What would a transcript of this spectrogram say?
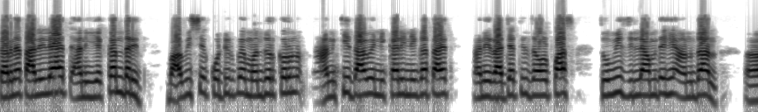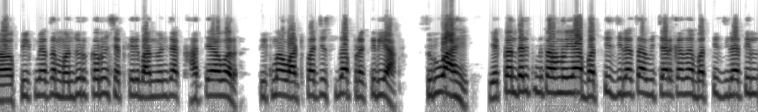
करण्यात आलेले आहेत आणि एकंदरीत बावीसशे कोटी रुपये मंजूर करून आणखी दावे निकाली निघत आहेत आणि राज्यातील जवळपास चोवीस जिल्ह्यामध्ये हे अनुदान पिकम्याचं मंजूर करून शेतकरी बांधवांच्या खात्यावर पिकमा वाटपाची सुद्धा प्रक्रिया सुरू आहे. एकंदरीत मित्रांनो या बत्तीस जिल्ह्याचा विचार करता बत्तीस जिल्ह्यातील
